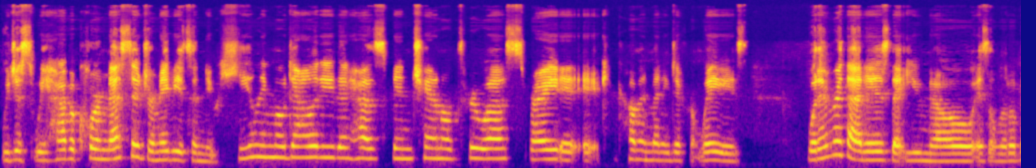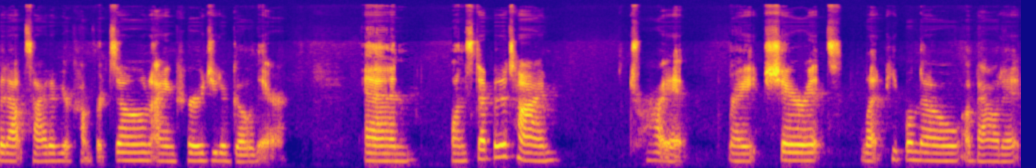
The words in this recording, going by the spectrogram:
we just we have a core message or maybe it's a new healing modality that has been channeled through us right it, it can come in many different ways whatever that is that you know is a little bit outside of your comfort zone i encourage you to go there and one step at a time try it right? Share it, let people know about it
